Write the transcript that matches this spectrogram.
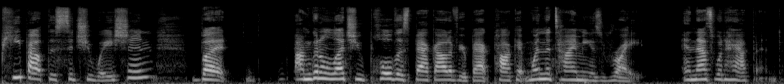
peep out this situation but i'm gonna let you pull this back out of your back pocket when the timing is right. And that's what happened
